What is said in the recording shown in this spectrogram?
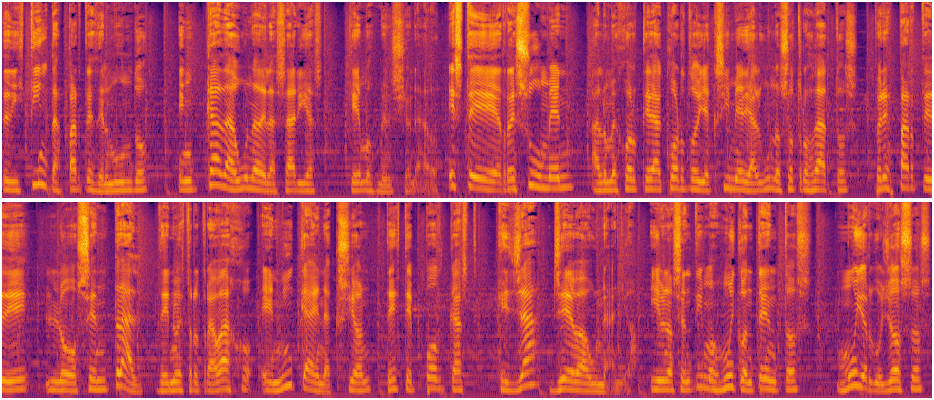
de distintas partes del mundo en cada una de las áreas que hemos mencionado. Este resumen a lo mejor queda corto y exime de algunos otros datos, pero es parte de lo central de nuestro trabajo en ICA en Acción, de este podcast que ya lleva un año. Y nos sentimos muy contentos, muy orgullosos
